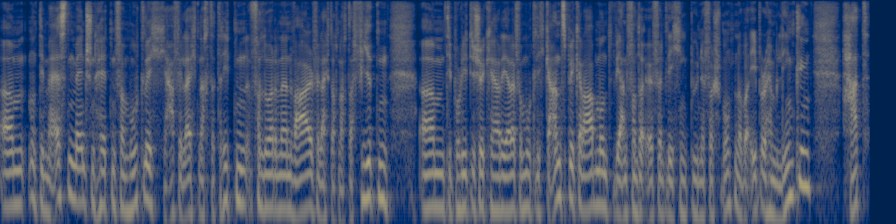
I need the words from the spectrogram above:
Ähm, und die meisten Menschen hätten vermutlich, ja, vielleicht nach der dritten verlorenen Wahl, vielleicht auch nach der vierten, ähm, die politische Karriere vermutlich ganz begraben und wären von der öffentlichen Bühne verschwunden. Aber Abraham Lincoln hat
